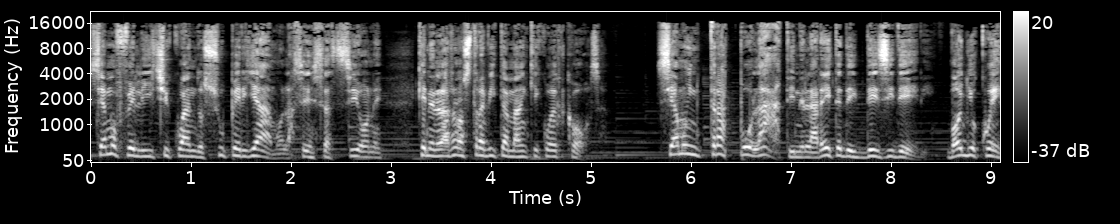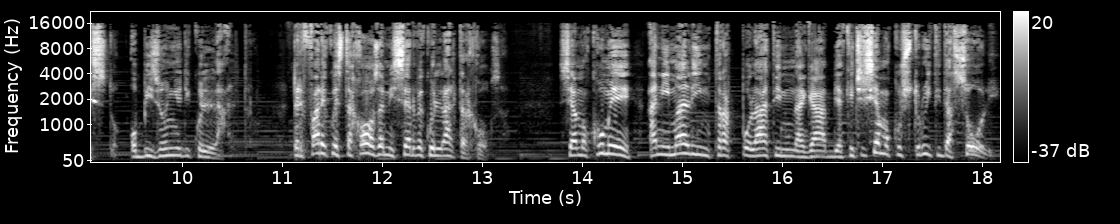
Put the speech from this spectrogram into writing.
Siamo felici quando superiamo la sensazione che nella nostra vita manchi qualcosa. Siamo intrappolati nella rete dei desideri. Voglio questo, ho bisogno di quell'altro. Per fare questa cosa mi serve quell'altra cosa. Siamo come animali intrappolati in una gabbia che ci siamo costruiti da soli.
